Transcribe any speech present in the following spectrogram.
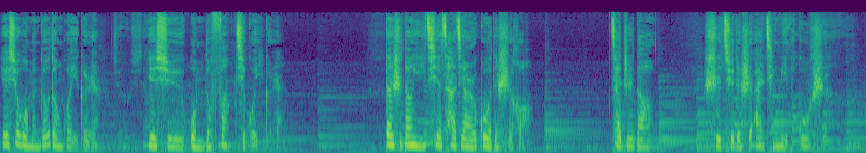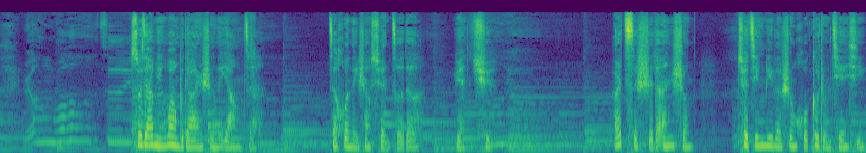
也许我们都等过一个人，也许我们都放弃过一个人，但是当一切擦肩而过的时候。才知道，失去的是爱情里的故事。苏佳明忘不掉安生的样子，在婚礼上选择的远去，而此时的安生，却经历了生活各种艰辛，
